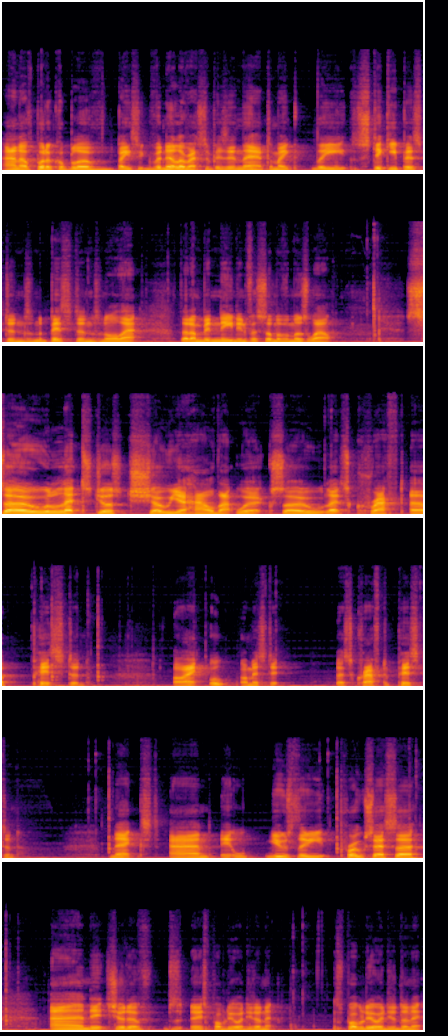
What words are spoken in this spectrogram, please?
And I've put a couple of basic vanilla recipes in there to make the sticky pistons and the pistons and all that that I've been needing for some of them as well. So let's just show you how that works. So let's craft a piston. Alright, oh, I missed it. Let's craft a piston. Next, and it will use the processor, and it should have, it's probably already done it. It's probably already done it.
